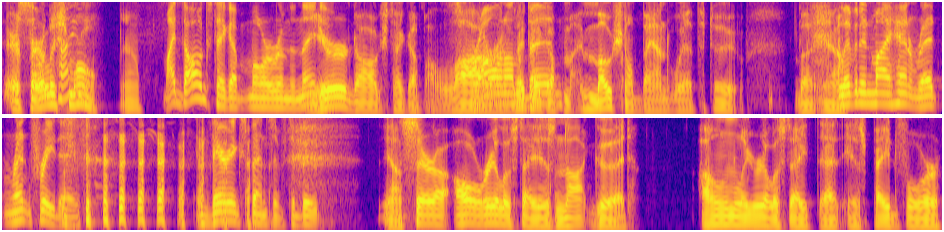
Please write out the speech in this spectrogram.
They're so fairly tiny. small. Yeah. My dogs take up more room than they do. Your dogs take up a lot. Sprawling of room. on they the take bed. up emotional bandwidth too. But yeah, Living in my hent rent, rent free, Dave, and very expensive to boot. yeah, Sarah, all real estate is not good. Only real estate that is paid for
